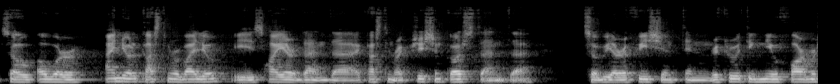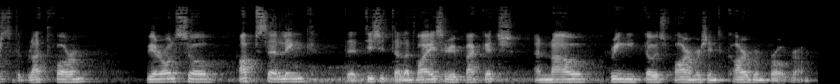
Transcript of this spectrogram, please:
So our annual customer value is higher than the customer acquisition cost. And uh, so we are efficient in recruiting new farmers to the platform. We are also upselling the digital advisory package and now bringing those farmers into carbon program.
